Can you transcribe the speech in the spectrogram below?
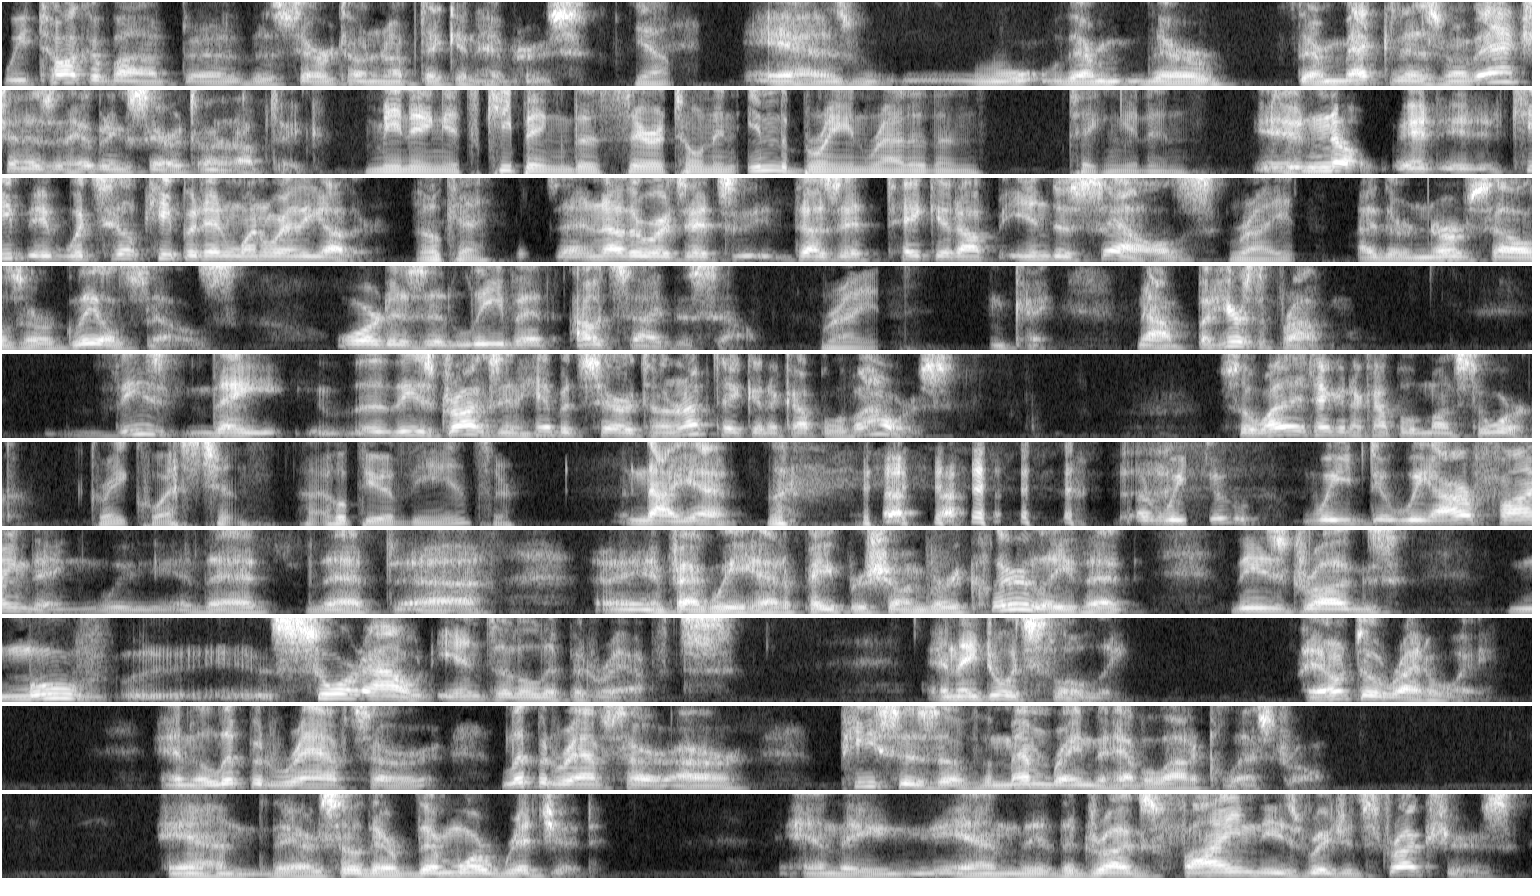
we talk about uh, the serotonin uptake inhibitors. Yeah. As w- their their their mechanism of action is inhibiting serotonin uptake. Meaning it's keeping the serotonin in the brain rather than taking it in. Uh, it, no, it, it keep it would still keep it in one way or the other. Okay. in other words, it's does it take it up into cells, right? Either nerve cells or glial cells, or does it leave it outside the cell? Right. Okay. Now, but here's the problem. These they these drugs inhibit serotonin uptake in a couple of hours. So why are they taking a couple of months to work? Great question. I hope you have the answer. Not yet. but we do, we do, we are finding we that that uh, in fact we had a paper showing very clearly that these drugs move sort out into the lipid rafts, and they do it slowly. They don't do it right away. And the lipid rafts are lipid rafts are, are pieces of the membrane that have a lot of cholesterol. And they're so they're they're more rigid. And they and the, the drugs find these rigid structures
